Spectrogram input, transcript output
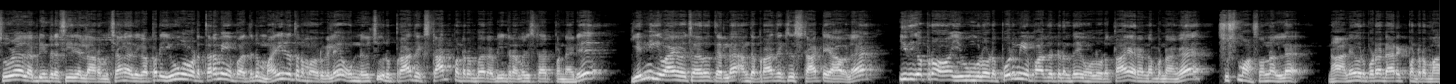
சுழல் அப்படின்ற சீரியல் ஆரம்பிச்சாங்க. அதுக்கப்புறம் இவங்களோட திறமையை பார்த்துட்டு மணிரத்னம் அவர்களே உன்னை வச்சு ஒரு ப்ராஜெக்ட் ஸ்டார்ட் பண்ணுற பார் அப்படின்ற மாதிரி ஸ்டார்ட் பண்ணாரு. என்னைக்கு வாய வச்சாரோ தெரில அந்த ப்ராஜெக்ட் ஸ்டார்ட்டே ஆகல. இதுக்கப்புறம் இவங்களோட பொறுமையை பார்த்துட்டு இருந்த இவங்களோட தாயார் என்ன பண்ணாங்க? சுஷ்மா சொன்னல நானே ஒரு படம் டைரக்ட் பண்றேமா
